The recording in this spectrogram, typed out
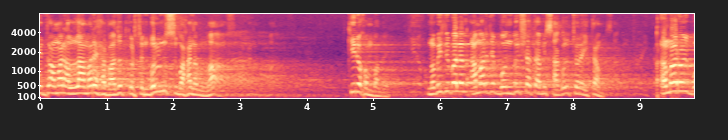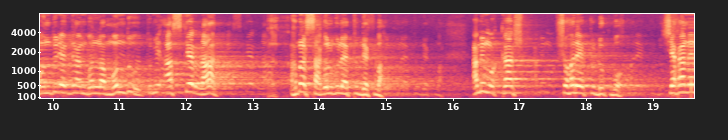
কিন্তু আমার আল্লাহ আমারে হেফাজত করছেন। বলুন সুবাহান আল্লাহ কীরকম ভাবে নবীজি বলেন, আমার যে বন্ধুর সাথে আমি ছাগল চড়াইতাম, আমার ওই বন্ধুর একদিন আমি বললাম, বন্ধু, তুমি আজকের রাত আমার ছাগলগুলো একটু দেখবা। আমি মক্কার শহরে একটু ঢুকবো। সেখানে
